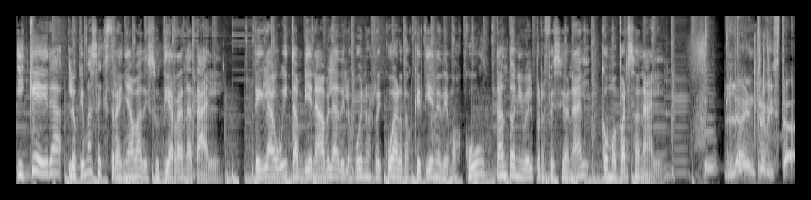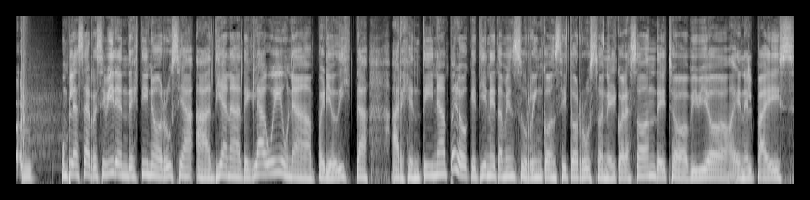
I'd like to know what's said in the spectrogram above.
y qué era lo que más extrañaba de su tierra natal. Teglawi también habla de los buenos recuerdos que tiene de Moscú, tanto a nivel profesional como personal. La entrevista. Un placer recibir en Destino Rusia a Diana Deglawi, una periodista argentina, pero que tiene también su rinconcito ruso en el corazón. De hecho, vivió en el país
